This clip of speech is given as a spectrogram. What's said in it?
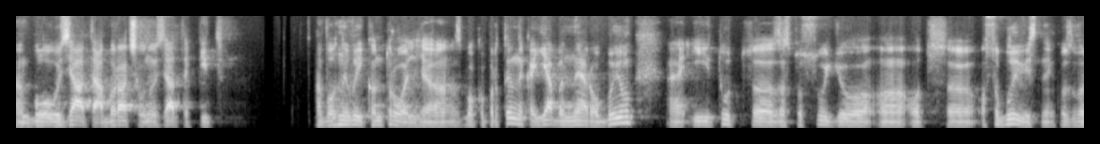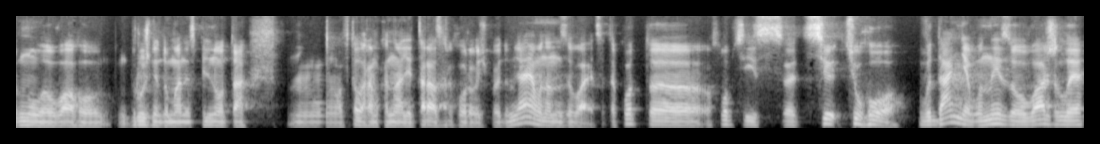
е, було узяте або радше воно взяте під вогневий контроль е, з боку противника, я би не робив. Е, І тут застосую от особливість, на яку звернула увагу дружня до мене спільнота в телеграм-каналі Тарас Григорович повідомляє. Вона називається так. От хлопці з цього видання вони зауважили.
